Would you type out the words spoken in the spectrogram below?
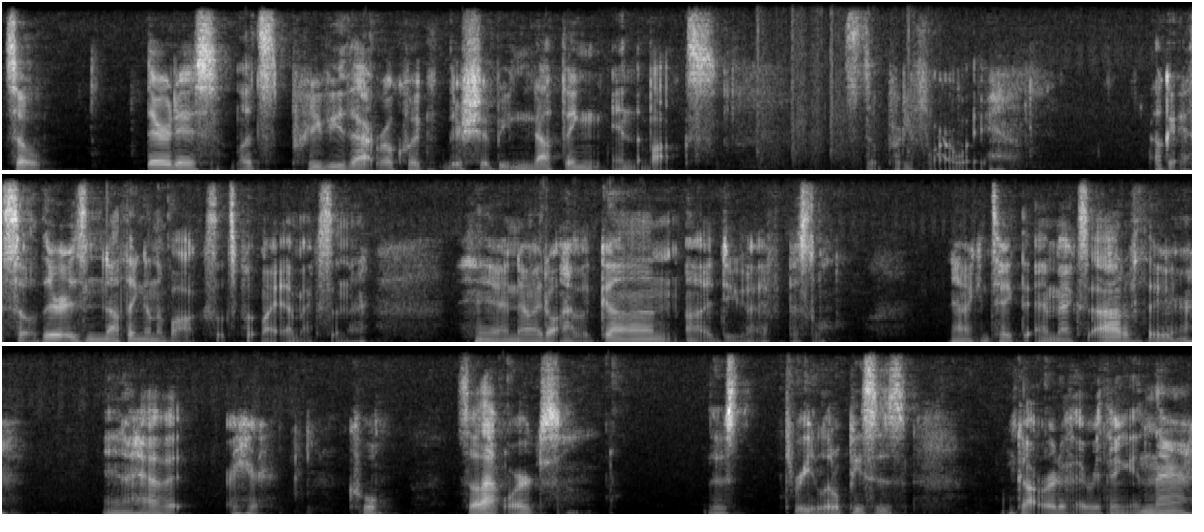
So there it is. Let's preview that real quick. There should be nothing in the box. It's still pretty far away. Okay, so there is nothing in the box. Let's put my MX in there. Yeah, now I don't have a gun. Uh, I do, I have a pistol. Now I can take the MX out of there, and I have it right here. Cool. So that works. Those three little pieces got rid of everything in there.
